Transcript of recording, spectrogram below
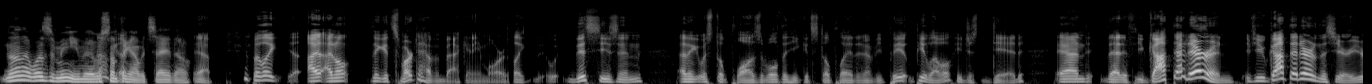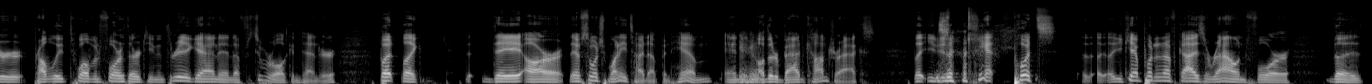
No, that wasn't me. It was Okay. something I would say though. Yeah, but like, I, I don't think it's smart to have him back anymore. Like this season, I think it was still plausible that he could still play at an MVP level. He just did, and that if you got that Aaron, if you got that Aaron this year, you're probably 12 and 4, 13 and 3 again, and a Super Bowl contender. But like, they are they have so much money tied up in him and in Mhm. other bad contracts that you just can't put uh, you can't put enough guys around for the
